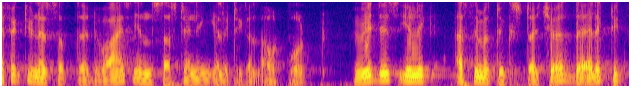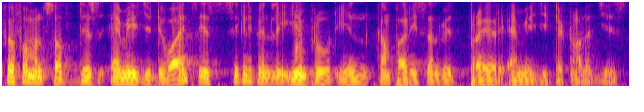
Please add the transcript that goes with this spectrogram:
effectiveness of the device in sustaining electrical output. With this unique asymmetric structure, the electric performance of this MEG device is significantly improved in comparison with prior MEG technologies,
